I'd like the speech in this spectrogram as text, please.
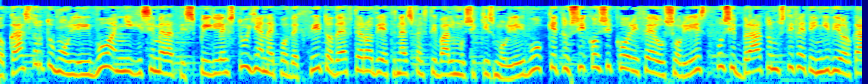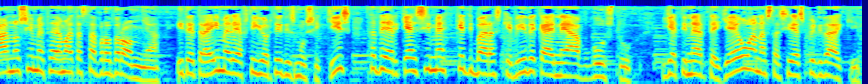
Το κάστρο του Μολύβου ανοίγει σήμερα τις πύλες του για να υποδεχθεί το δεύτερο Διεθνές Φεστιβάλ Μουσικής Μολύβου και τους 20 κορυφαίους σολίστ που συμπράττουν στη φετινή διοργάνωση με θέματα σταυροδρόμια. Η τετραήμερη αυτή γιορτή της μουσικής θα διαρκέσει μέχρι και την Παρασκευή 19 Αυγούστου. Για την Ερτεγαίου, Αναστασίας Σπυριδάκη.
